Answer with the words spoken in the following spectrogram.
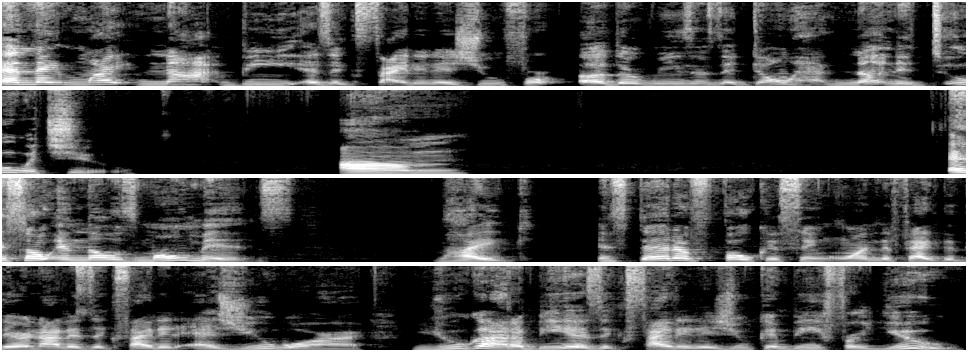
And they might not be as excited as you for other reasons that don't have nothing to do with you. Um and so in those moments, like instead of focusing on the fact that they're not as excited as you are, you got to be as excited as you can be for you.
